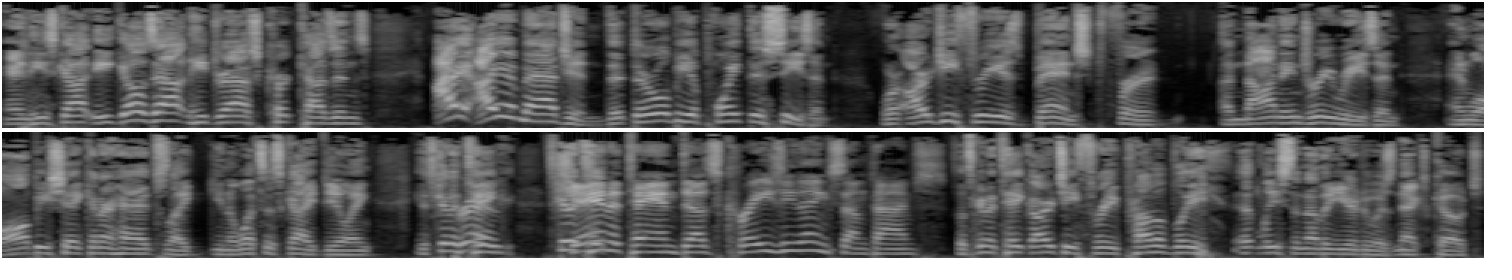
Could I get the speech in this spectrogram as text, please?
And he's got he goes out and he drafts Kirk Cousins. I, I imagine that there will be a point this season where RG3 is benched for a non-injury reason, and we'll all be shaking our heads like, you know, what's this guy doing? It's going to take. It's going to take. Shanahan does crazy things sometimes. So it's going to take RG3 probably at least another year to his next coach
